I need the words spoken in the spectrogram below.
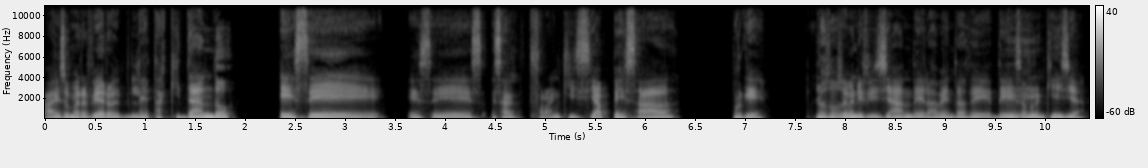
A eso me refiero. Le estás quitando ese, ese, esa franquicia pesada, porque los dos se benefician de las ventas de, de esa franquicia,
